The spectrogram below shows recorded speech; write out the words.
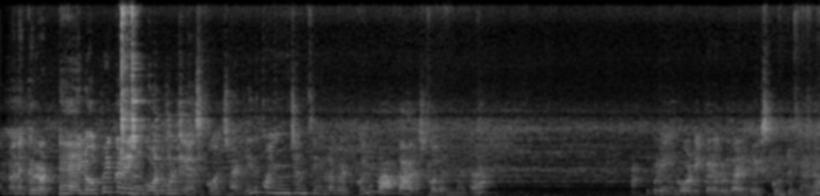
మనకి రొట్టె లోపు ఇక్కడ ఇంకోటి కూడా చేసుకోవచ్చు అండి ఇది కొంచెం సిమ్లో పెట్టుకొని బాగా కాల్చుకోవాలన్నమాట. ఇప్పుడు ఇంకోటి ఇక్కడ కూడా తడిపేసుకుంటున్నాను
